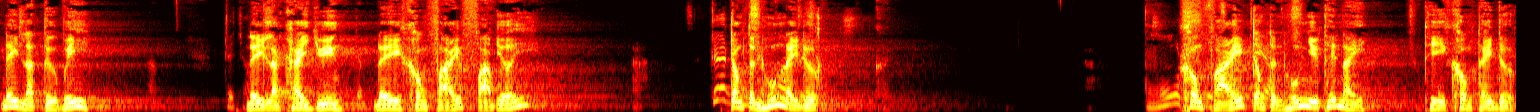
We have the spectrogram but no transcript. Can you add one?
đây là từ bi. Đây là khai duyên, đây không phải phạm giới. Trong tình huống này được. Không phải trong tình huống như thế này thì không thể được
